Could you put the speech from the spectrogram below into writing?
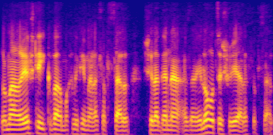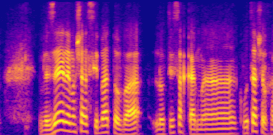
כלומר יש לי כבר מחליפים על הספסל של הגנה, אז אני לא רוצה שהוא יהיה על הספסל. וזה למשל סיבה טובה להוציא שחקן מהקבוצה שלך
